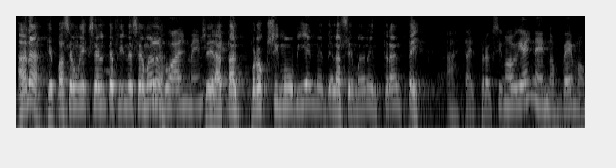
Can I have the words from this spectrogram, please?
Ana, que pase un excelente fin de semana. Igualmente. Será hasta el próximo viernes de la semana entrante. Hasta el próximo viernes, nos vemos.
